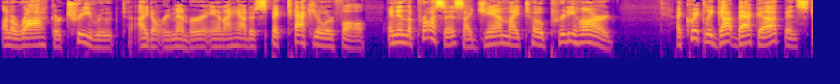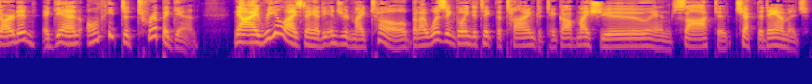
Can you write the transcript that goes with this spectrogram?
on a rock or tree root, I don't remember, and I had a spectacular fall. And in the process, I jammed my toe pretty hard. I quickly got back up and started again, only to trip again. Now I realized I had injured my toe, but I wasn't going to take the time to take off my shoe and sock to check the damage.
